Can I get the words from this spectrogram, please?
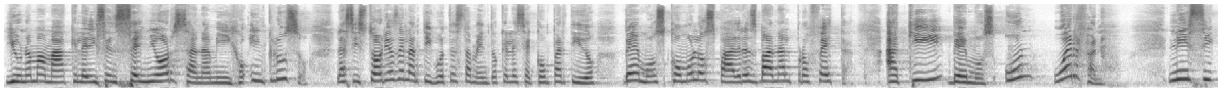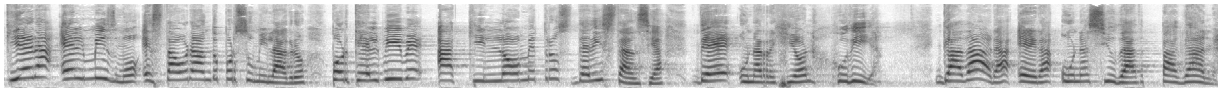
y una mamá que le dicen, Señor, sana a mi hijo. Incluso las historias del Antiguo Testamento que les he compartido, vemos cómo los padres van al profeta. Aquí vemos un huérfano ni siquiera él mismo está orando por su milagro porque él vive a kilómetros de distancia de una región judía. Gadara era una ciudad pagana,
